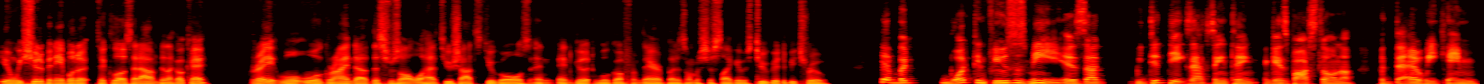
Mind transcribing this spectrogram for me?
you know we should have been able to to close that out and be like, okay, great, we'll we'll grind out this result. We'll have two shots, two goals, and and good. We'll go from there. But it's almost just like it was too good to be true. Yeah, but what confuses me is that we did the exact same thing against Barcelona, but there we came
